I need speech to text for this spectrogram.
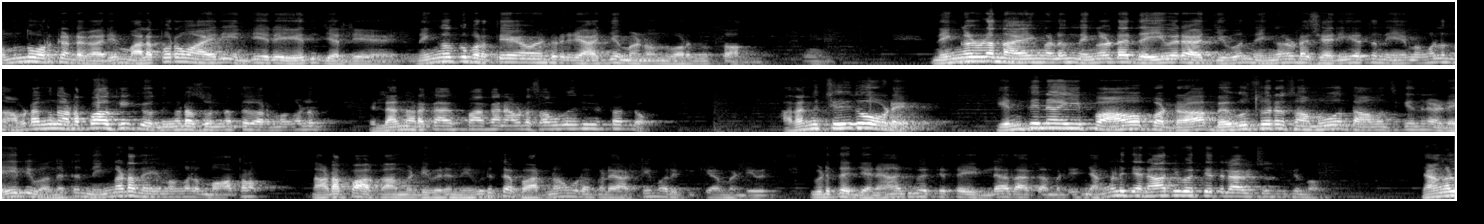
ഒന്നും ഓർക്കേണ്ട കാര്യം മലപ്പുറമായാലും ഇന്ത്യയിലെ ഏത് ജില്ലയായാലും നിങ്ങൾക്ക് പ്രത്യേകമായിട്ട് ഒരു രാജ്യം വേണമെന്ന് പറഞ്ഞു തന്നു. നിങ്ങളുടെ നയങ്ങളും നിങ്ങളുടെ ദൈവരാജ്യവും നിങ്ങളുടെ ശരീരത്തെ നിയമങ്ങളും അവിടെ അങ്ങ് നടപ്പാക്കിക്കോ. നിങ്ങളുടെ സുന്നത്ത് കർമ്മങ്ങളും എല്ലാം നടപ്പാക്കാൻ അവിടെ സൗകര്യം ഉണ്ടല്ലോ. അതങ്ങ് ചെയ്തു അവിടെ. എന്തിനാ ഈ പാവപ്പെട്ട ബഹുസ്വര സമൂഹം താമസിക്കുന്നതിനിടയിൽ വന്നിട്ട് നിങ്ങളുടെ നിയമങ്ങൾ മാത്രം നടപ്പാക്കാൻ വേണ്ടി വരും? ഇവിടുത്തെ ഭരണകൂടങ്ങളെ അട്ടിമറിപ്പിക്കാൻ വേണ്ടി വരും. ഇവിടുത്തെ ജനാധിപത്യത്തെ ഇല്ലാതാക്കാൻ വേണ്ടി ഞങ്ങൾ ജനാധിപത്യത്തിലാണ് വിശ്വസിക്കുന്നത് ഞങ്ങൾ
